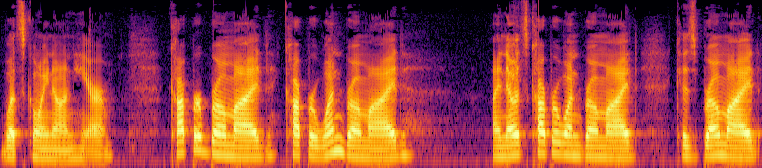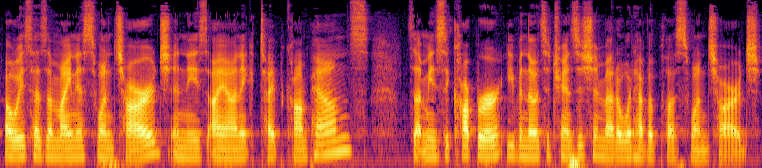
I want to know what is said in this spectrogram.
what's going on here. Copper bromide, copper 1 bromide, I know it's copper 1 bromide because bromide always has a minus 1 charge in these ionic type compounds. So that means the copper, even though it's a transition metal, would have a plus 1 charge.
